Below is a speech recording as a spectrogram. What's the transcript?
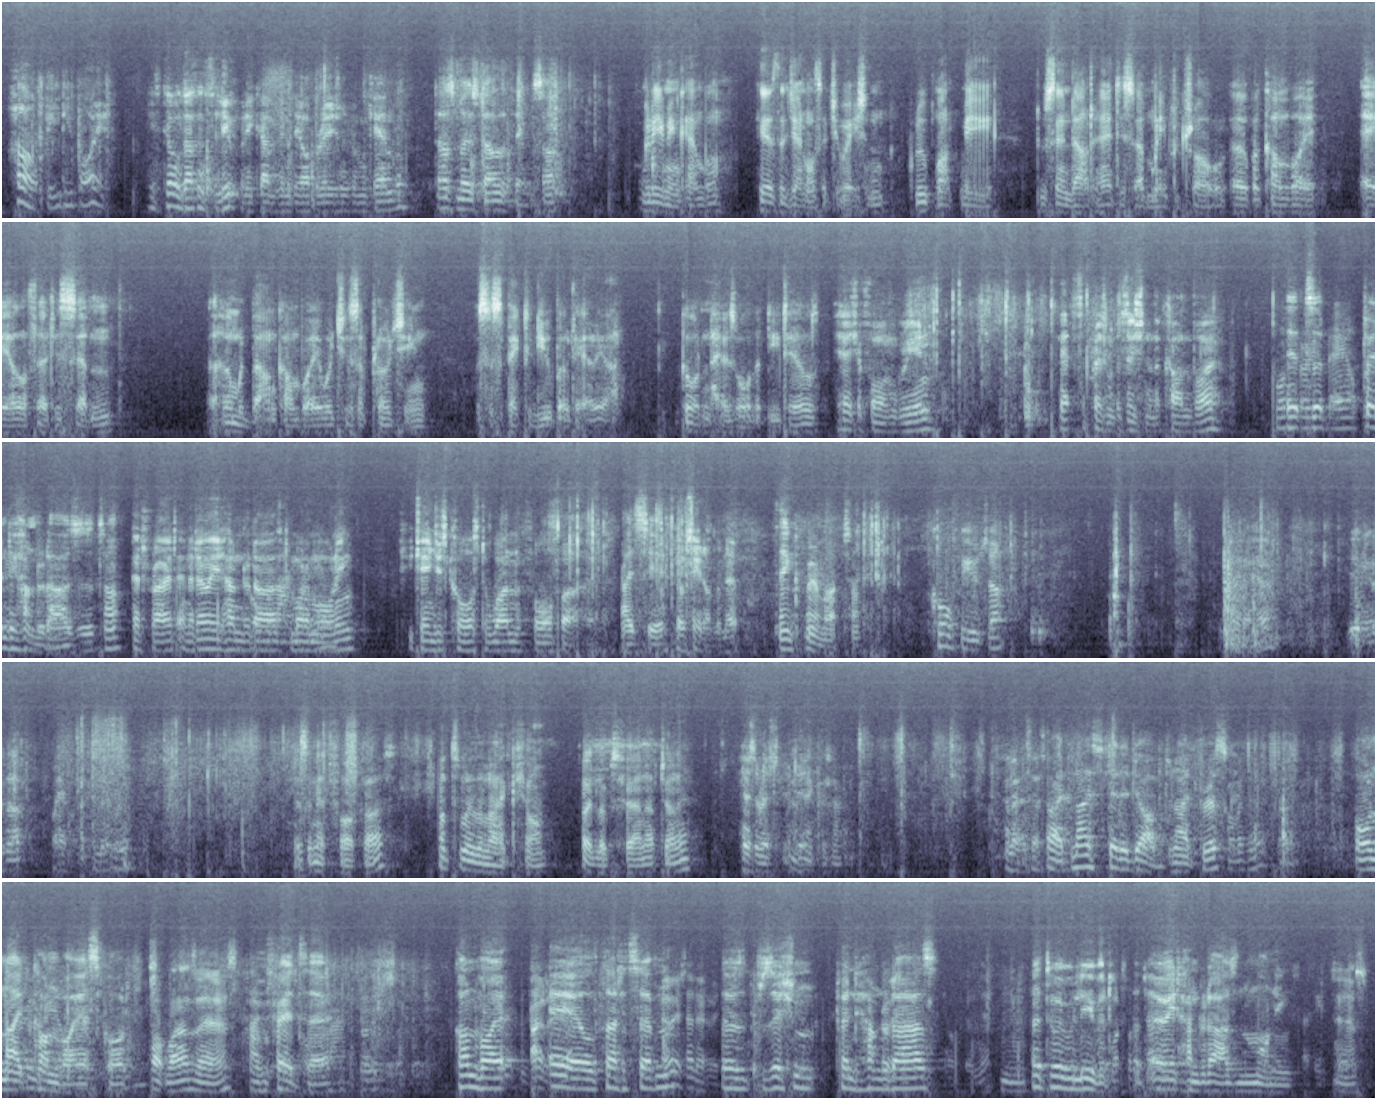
Hello, Beatty boy. He still doesn't salute when he comes into the operation room, Campbell. Does most other things, sir. Good evening, Campbell. Here's the general situation. Group want me to send out an anti-submarine patrol over convoy AL-37, a homeward-bound convoy which is approaching the suspected U-boat area. Gordon has all the details. Here's your form, Green. That's the present position of the convoy. It's at 2000 hours, is it, sir? That's right, and at 0800 hours tomorrow morning, she changes course to 145. I see it. You'll see it on the map. Thank you very much, sir. Call for you, sir. Evening, sir. Wait. Here's the met forecast. What's the weather like, Sean? Oh, it looks fair enough, Johnny. Here's the rest of your day. you, sir. Hello, sir. Right, nice steady job tonight, Frisk. All-night convoy escort. What one's theirs? I'm afraid so. Convoy AL-37. There's a position 2000 hours. That's where we leave it, at 0800 hours in the morning. Yes.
